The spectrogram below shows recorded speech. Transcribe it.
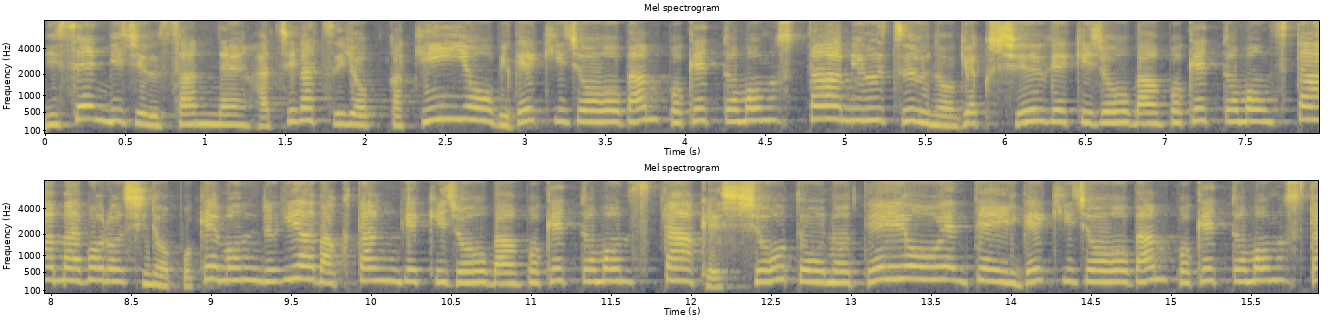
2023年8月4日金曜日劇場版ポケットモンスターミュウツーの逆襲劇場版ポケットモンスター幻のポケモンルギア爆誕劇場版ポケットモンスター決勝等の帝王園帝劇場版ポケットモンスタ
